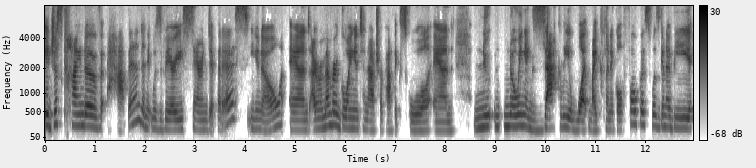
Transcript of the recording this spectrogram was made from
it just kind of happened and it was very serendipitous, you know. And I remember going into naturopathic school and knew, knowing exactly what my clinical focus was going to be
